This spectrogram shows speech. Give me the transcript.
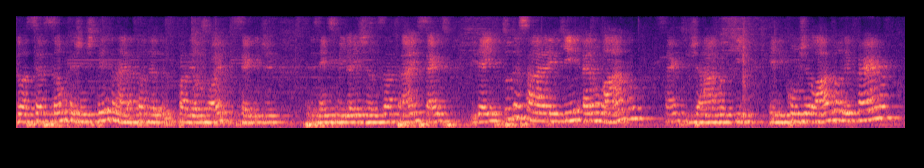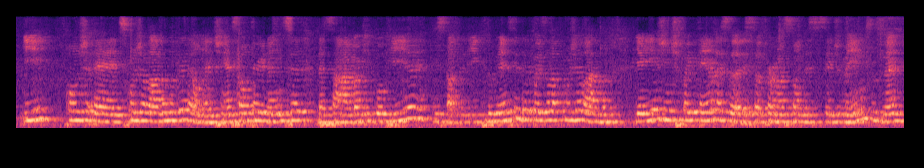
glaciação que a gente teve na era paleozoica, cerca de 300 milhões de anos atrás, certo? E daí toda essa área aqui era um lago, certo? De água que ele congelava no inverno e é, descongelava no verão, né? Tinha essa alternância dessa água que corria, em estado líquido mesmo, e depois ela congelava. E aí a gente foi tendo essa, essa formação desses sedimentos, né?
